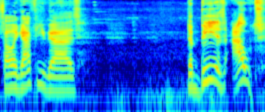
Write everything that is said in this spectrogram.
That's all I got for you guys. The bee is out.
